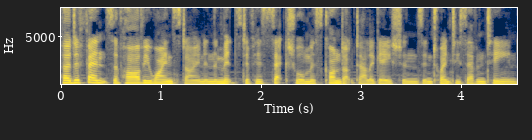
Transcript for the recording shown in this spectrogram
her defense of Harvey Weinstein in the midst of his sexual misconduct allegations in 2017.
